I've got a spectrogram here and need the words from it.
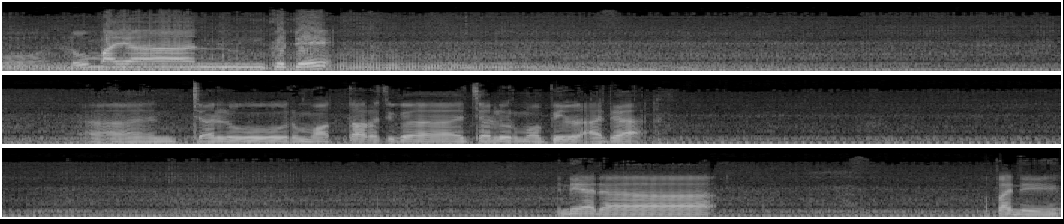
Oh, lumayan gede jalur motor juga jalur mobil ada. Ini ada apa ini?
